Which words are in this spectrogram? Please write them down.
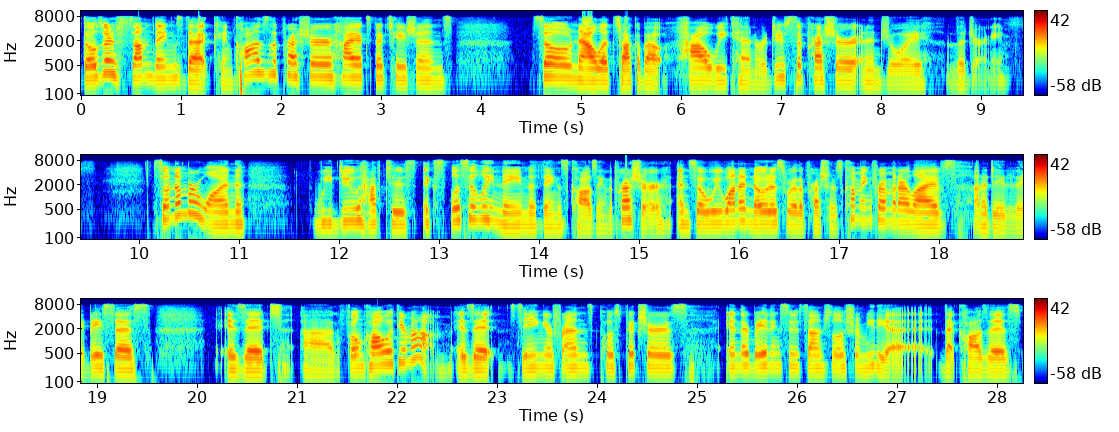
those are some things that can cause the pressure, high expectations, so now let's talk about how we can reduce the pressure and enjoy the journey. So number one, we do have to explicitly name the things causing the pressure. And so we want to notice where the pressure is coming from in our lives on a day to day basis. Is it a phone call with your mom? Is it seeing your friends post pictures in their bathing suits on social media that causes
